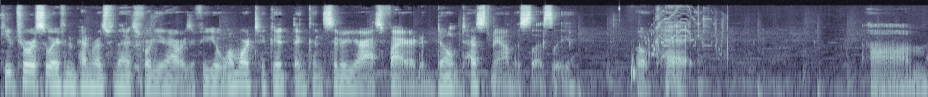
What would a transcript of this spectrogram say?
Keep tourists away from the Penrose for the next 48 hours. If you get one more ticket, then consider your ass fired. Don't test me on this, Leslie. Okay. Um,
